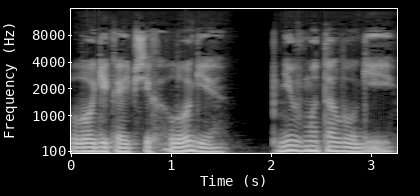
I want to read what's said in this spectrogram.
логика и психология – пневматологии.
